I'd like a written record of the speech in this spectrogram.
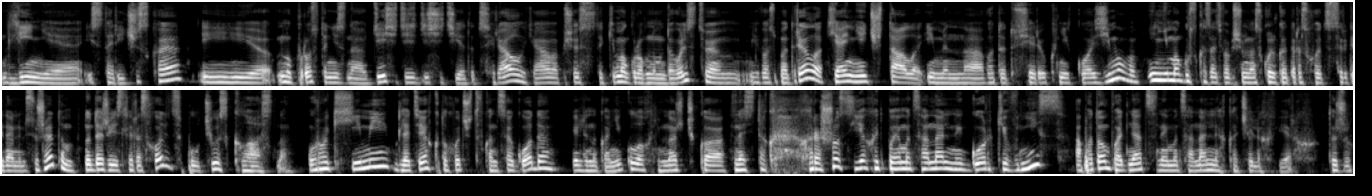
линия историческая. И, ну, просто, не знаю, 10 из 10 этот сериал. Я вообще с таким огромным удовольствием его смотрела. Я не читала именно вот эту серию книг у Азимова. И не могу сказать, в общем, насколько это расходится с оригинальным сюжетом, но даже если расходится, получилось классно. Уроки химии для тех, кто хочет в конце года или на каникулах немножечко, знаете, так хорошо съехать по эмоциональной горке вниз, а потом подняться на эмоциональных качелях вверх. Тоже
